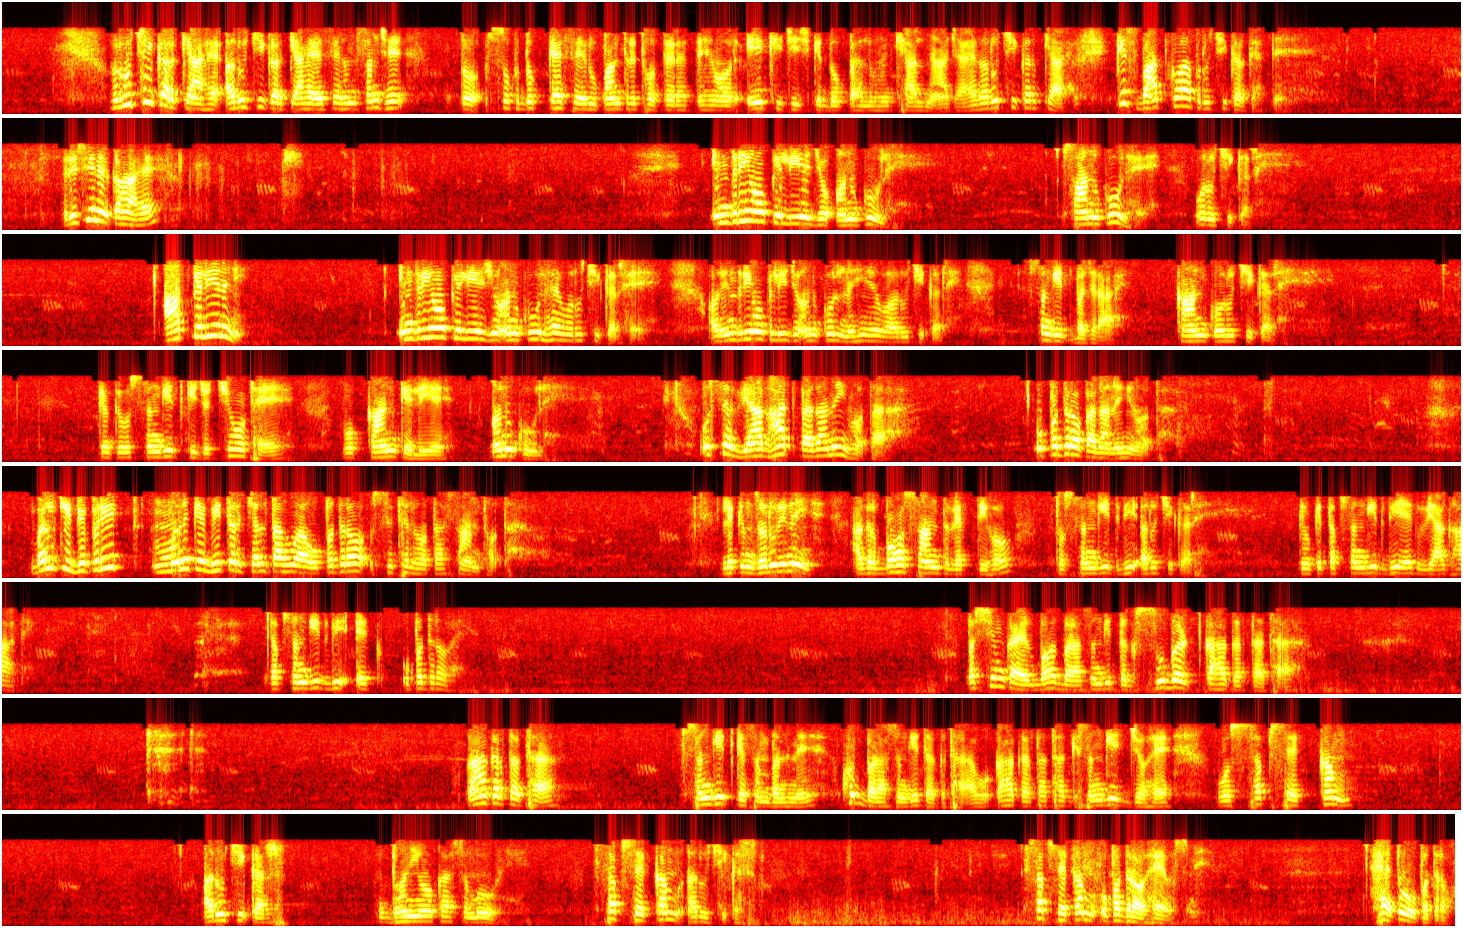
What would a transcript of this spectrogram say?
रुचिकर क्या है अरुचिकर क्या है ऐसे हम समझे तो सुख दुख कैसे रूपांतरित होते रहते हैं और एक ही चीज़ के दो पहलू हैं, ख्याल में आ जाएगा। रुचिकर क्या है? किस बात को आप रुचिकर कहते हैं? ऋषि ने कहा है, इंद्रियों के लिए जो अनुकूल है, सानुकूल है, वो रुचिकर है। आपके लिए नहीं इंद्रियों के लिए जो अनुकूल है, वो रुचिकर है। और इंद्रियों के लिए जो अनुकूल नहीं है वो अरुचिकर है। संगीत बज रहा है। कान को रुचिकर है। क्योंकि उस संगीत की जो चोट है, वो कान के लिए अनुकूल है। उससे व्याघात पैदा नहीं होता। उपद्रव पैदा नहीं होता। बल्कि विपरीत मन के भीतर चलता हुआ उपद्रव शिथिल होता, शांत होता है। लेकिन ज़रूरी नहीं है अगर बहुत शांत व्यक्ति हो तो संगीत भी अरुचिकर है क्योंकि तब संगीत भी एक व्याघात है। तब संगीत भी एक उपद्रव है। पश्चिम का एक बहुत बड़ा संगीतक सुबर्ट कहा करता था कहा करता था, संगीत के संबंध में, खुद बड़ा संगीतक था, वो कहा करता था कि संगीत जो है, वो सबसे कम अरुचिकर ध्वनियों का समूह है। सबसे कम अरुचिकर, सबसे कम उपद्रव है उसमें। है तो उपद्रव,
